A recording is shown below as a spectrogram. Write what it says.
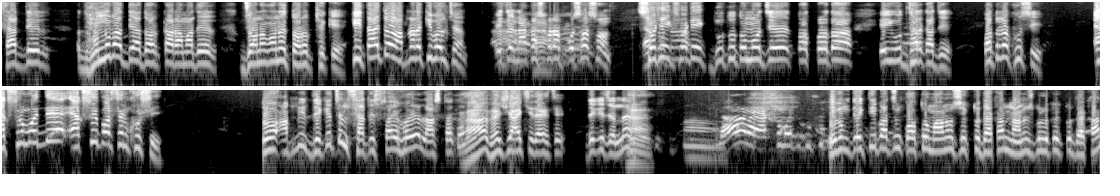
স্যারদের ধন্যবাদ দেওয়া দরকার আমাদের জনগণের তরফ থেকে। কি তাই তো? আপনারা কি বলছেন? এই যে নাকাশপাড়া প্রশাসন সঠিক সঠিক। দ্রুততম যে তৎপরতা এই উদ্ধার কাজে কতটা খুশি? একশোর মধ্যে একশোই পার্সেন্ট খুশি। তো আপনি দেখেছেন স্যাটিসফাই হয়ে লাস্টটাকে হ্যাঁ ভেসে আছি দেখেছে। দেখেছেন না? হ্যাঁ। এবং দেখতেই পাচ্ছেন কত মানুষ একটু দেখান মানুষগুলোকে একটু দেখান।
